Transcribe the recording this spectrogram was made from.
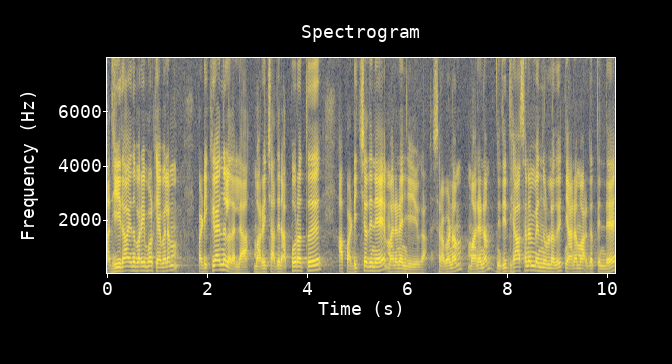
അധീത എന്ന് പറയുമ്പോൾ കേവലം പഠിക്കുക എന്നുള്ളതല്ല മറിച്ച് അതിനപ്പുറത്ത് ആ പഠിച്ചതിനെ മനനം ചെയ്യുക. ശ്രവണം മനനം നിധിധ്യാസനം എന്നുള്ളത് ജ്ഞാനമാർഗത്തിന്റെ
